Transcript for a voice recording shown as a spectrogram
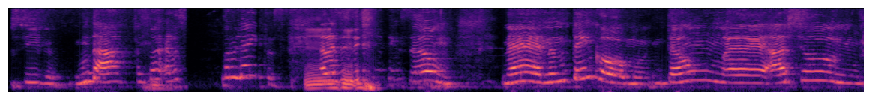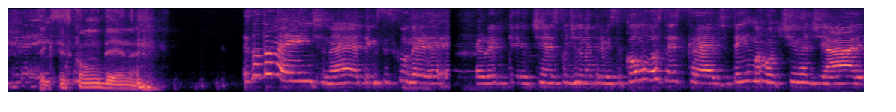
possível. Não dá. Elas são barulhentas. Uhum. Elas exigem atenção atenção, né? Não tem como. Então, é, acho. Tem que se esconder, né? Exatamente, né? Tem que se esconder. Eu lembro que eu tinha respondido uma entrevista. Como você escreve? Você tem uma rotina diária?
